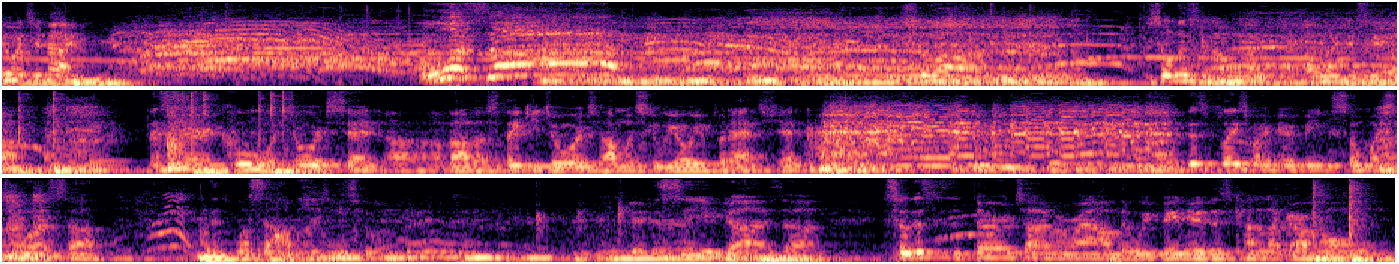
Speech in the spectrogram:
doing tonight? What's up? So, uh, so listen, I would like, I would like to say, uh, that's very cool what George said uh, about us. Thank you, George. How much do we owe you for that shit? Uh, this place right here means so much to us. Uh, what's up? How you doing? Good to see you guys. Uh, so this is the third time around that we've been here. This is kind of like our home.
